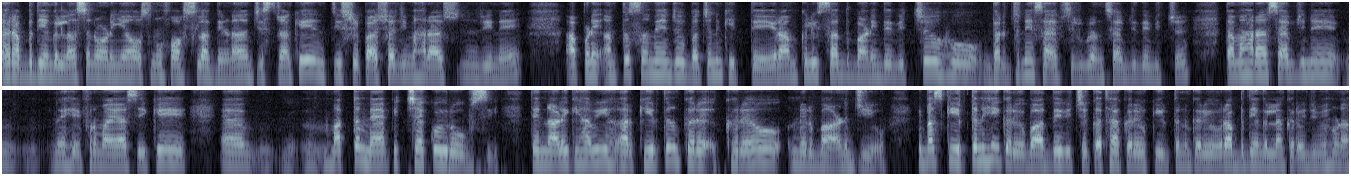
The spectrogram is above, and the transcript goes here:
ਰੱਬ ਦੀਆਂ ਗੱਲਾਂ ਸੁਣਾਉਣੀਆਂ ਉਸ ਨੂੰ ਹੌਸਲਾ ਦੇਣਾ, ਜਿਸ ਤਰ੍ਹਾਂ ਕਿ ਤੀਸਰੇ ਪਾਤਸ਼ਾਹ ਜੀ ਮਹਾਰਾਜ ਜੀ ਨੇ ਆਪਣੇ ਅੰਤ ਸਮੇਂ ਜੋ ਬਚਨ ਕੀਤੇ, ਰਾਮਕਲੀ ਸਦ ਬਾਣੀ ਦੇ ਵਿੱਚ, ਉਹ ਦਰਜ ਨੇ ਸਾਹਿਬ, ਸ੍ਰੀ ਗ੍ਰੰਥ ਸਾਹਿਬ ਜੀ ਦੇ ਵਿੱਚ, ਤਾਂ ਮਹਾਰਾਜ ਸਾਹਿਬ ਜੀ ਨੇ ਇਹ ਫਰਮਾਇਆ ਸੀ ਕਿ ਮਤ ਮੈਂ ਪਿੱਛੇ ਕੋਈ ਰੋਬ ਸੀ, ਤੇ ਨਾਲੇ ਕਿਹਾ ਵੀ ਹਰ ਕੀਰਤਨ ਕਰਿਓ ਨਿਰਵਾਣ ਜਿਓ, ਕਿ ਬਸ ਕੀਰਤਨ ਹੀ ਕਰਿਓ, ਬਾਅਦ ਦੇ ਵਿੱਚ ਕਥਾ ਕਰਿਓ, ਕੀਰਤਨ ਕਰਿਓ, ਰੱਬ ਦੀਆਂ ਗੱਲਾਂ ਕਰਿਓ, ਜਿਵੇਂ ਹੁਣ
